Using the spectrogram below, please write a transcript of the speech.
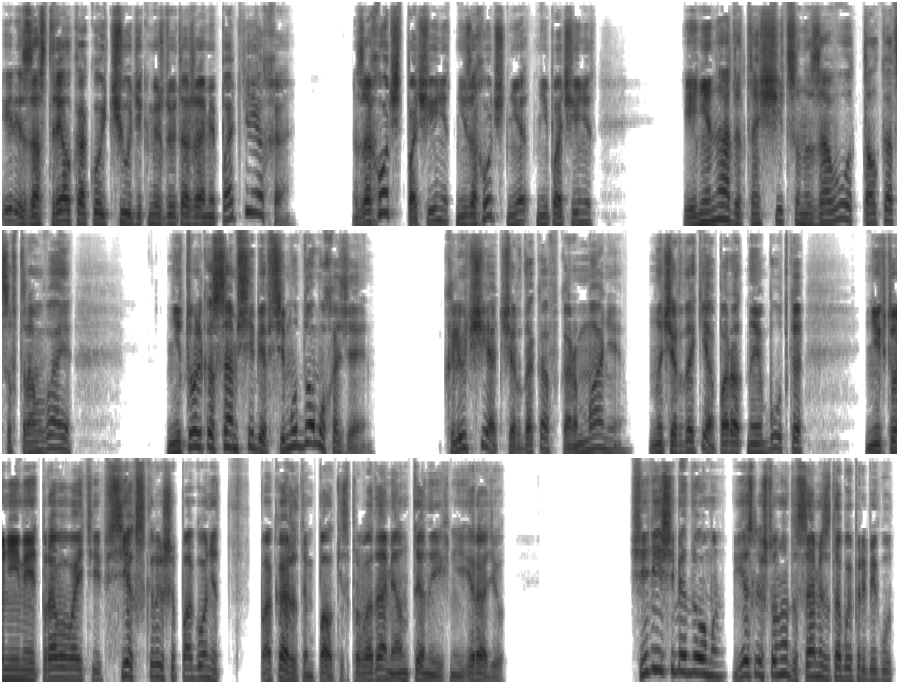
или застрял какой чудик между этажами. Потеха. Захочет — починит, не захочет — нет, не починит. И не надо тащиться на завод, толкаться в трамвае. Не только сам себе, всему дому хозяин. Ключи от чердака в кармане, на чердаке аппаратная будка. Никто не имеет права войти, всех с крыши погонит, покажет им палки с проводами, антенны ихние и радио. Сиди себе дома, если что надо, сами за тобой прибегут.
